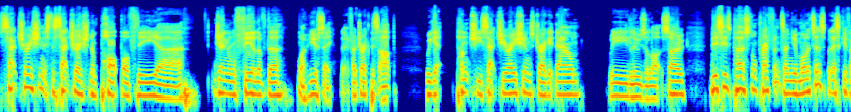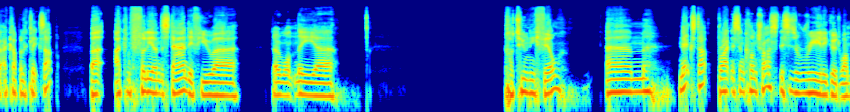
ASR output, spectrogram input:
saturation. It's the saturation and pop of the uh, general feel of the, well, you see, if I drag this up, we get punchy saturations, drag it down, we lose a lot. So this is personal preference and your monitors, but let's give it a couple of clicks up. But I can fully understand if you uh, don't want the uh, cartoony feel. Um, next up, brightness and contrast. This is a really good one.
